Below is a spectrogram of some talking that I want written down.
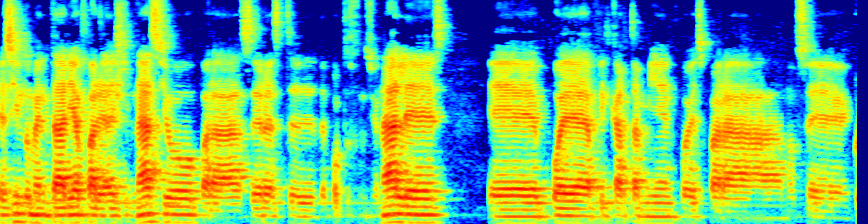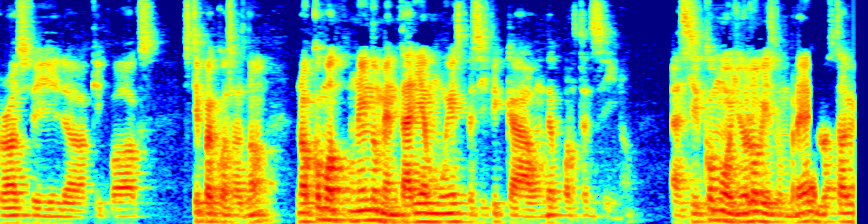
Es indumentaria para ir al gimnasio, para hacer este, deportes funcionales. Eh, puede aplicar también, pues, para, no sé, CrossFit o kickbox, ese tipo de cosas, ¿no? No como una indumentaria muy específica a un deporte en sí, ¿no? Así como yo lo vislumbré, lo estaba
